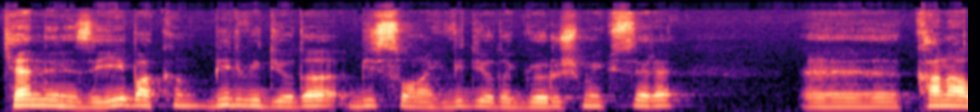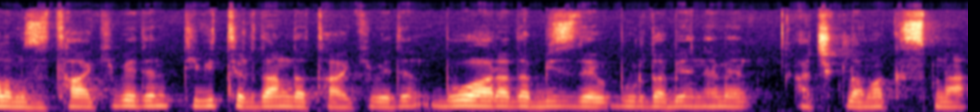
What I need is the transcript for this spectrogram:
Kendinize iyi bakın. Bir videoda, bir sonraki videoda görüşmek üzere. Ee, kanalımızı takip edin. Twitter'dan da takip edin. Bu arada biz de burada ben hemen açıklama kısmına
